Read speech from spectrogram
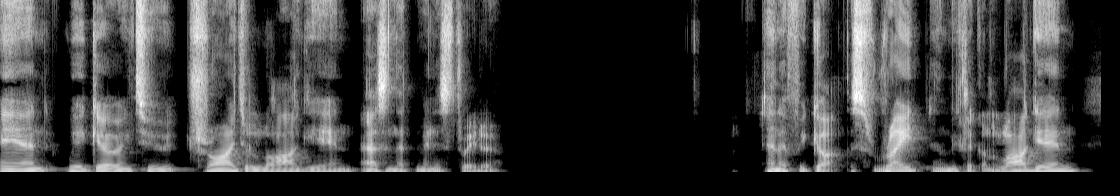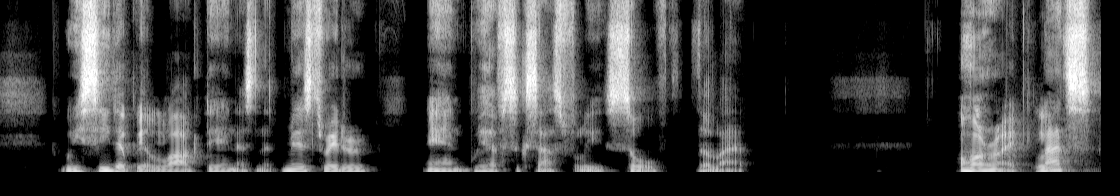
and we're going to try to log in as an administrator. And if we got this right and we click on login, we see that we are logged in as an administrator and we have successfully solved the lab. All right, let's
